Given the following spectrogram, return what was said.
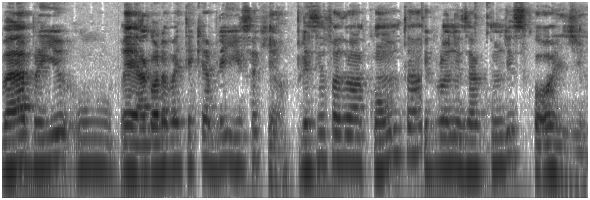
vai abrir o... É, agora vai ter que abrir isso aqui, ó. Precisa fazer uma conta, sincronizar com o Discord.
